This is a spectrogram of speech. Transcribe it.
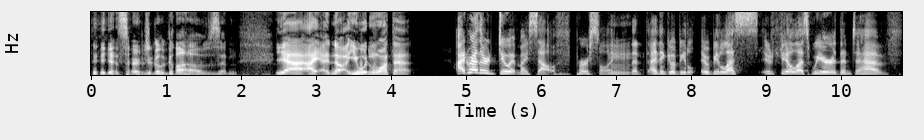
gloves. yeah, surgical gloves, and yeah, I I- no, you wouldn't want that. I'd rather do it myself personally. Hmm. That I think it would be it would be less it would feel less weird than to have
